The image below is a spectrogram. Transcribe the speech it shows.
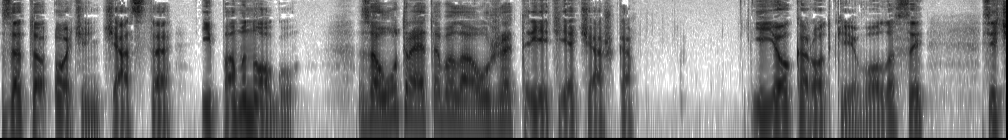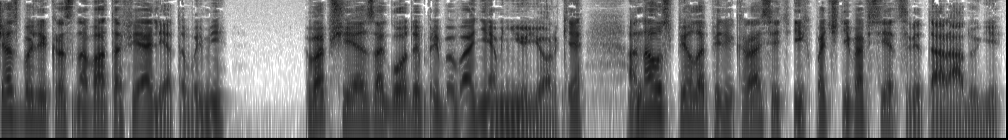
зато очень часто и помногу. За утро это была уже третья чашка. Ее короткие волосы сейчас были красновато-фиолетовыми. Вообще, за годы пребывания в Нью-Йорке она успела перекрасить их почти во все цвета радуги.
